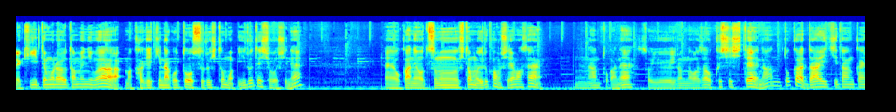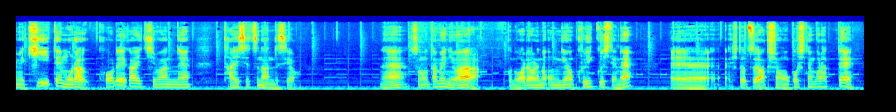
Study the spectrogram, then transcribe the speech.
で聞いてもらうためには、まあ、過激なことをする人もいるでしょうしね、えー、お金を積む人もいるかもしれません。うん、なんとかねそういういろんな技を駆使してなんとか第一段階目聞いてもらうこれが一番ね大切なんですよ。ねそのためにはこの我々の音源をクリックしてね、えー、一つアクションを起こしてもらって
